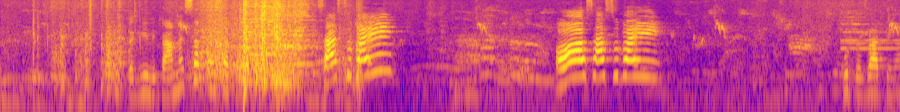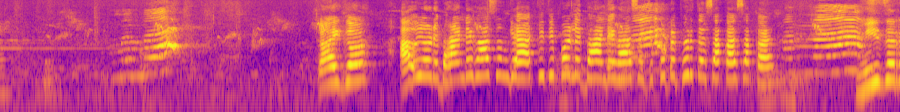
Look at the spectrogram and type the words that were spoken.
कुठं गेली का नाही सकाळ सकाळ? सासूबाई? ओ सासूबाई! कुठं जाते ना? काय ग? आऊ एवढे भांडे घासून घ्या. किती पडले भांडे घासायचे? कुठं फिरते सकाळ सकाळ? मी जर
